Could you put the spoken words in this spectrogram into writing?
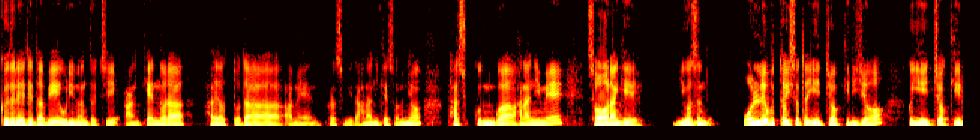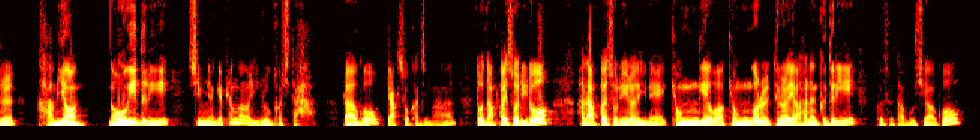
그들의 대답이 우리는 듣지 않겠노라 하였도다. 아멘. 그렇습니다. 하나님께서는요 파수꾼과 하나님의 선한 길 이것은 원래부터 있었던 옛적 길이죠 그 옛적 길을 가면 너희들이 심령의 평강을 이룰 것이다. 라고 약속하지만 또 나팔 소리로 한 나팔 소리로 인해 경계와 경고를 들어야 하는 그들이 그것을 다 무시하고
